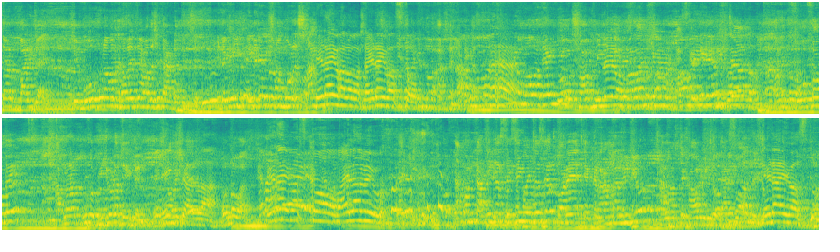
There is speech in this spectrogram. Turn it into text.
তার বাড়ি যায়। সে বউগুলো আমার আমাদের সাথে আড্ডা দিচ্ছে। এটা কি এটা কিন্তু সব এটাই ভালোবাসা এটাই বাস্তব। কিন্তু আসে না। হ্যাঁ। তো সব মিলে আজকে অনেক জোস হবে। আপনারা পুরো ভিডিওটা দেখবেন। ইনশাআল্লাহ। ধন্যবাদ। এটাই বাস্তব আই লাভ ইউ এখন কাটিংটা সেসিং হইতেছে পরে একটা রান্নার ভিডিও আর লাস্টে খাওয়ার ভিডিও দ্যাটস অল এটাই বাস্তব।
